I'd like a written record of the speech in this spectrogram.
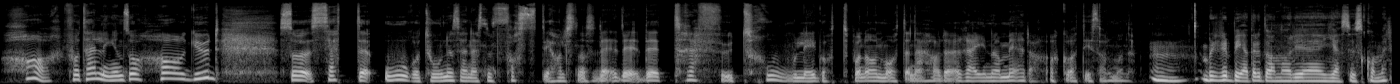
hard fortelling, en så hard Gud, så setter ord og tone seg nesten fast i halsen. Altså det, det, det, treffer utrolig godt på en annen måte enn jeg hadde regna med da, akkurat i salmene. Mm. Blir det bedre da når Jesus kommer?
